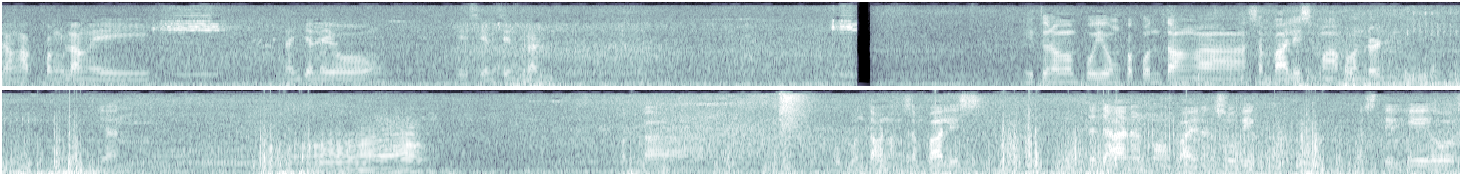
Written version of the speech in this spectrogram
Ilang hakbang lang ay nandyan na yung SM Central. Ito naman po yung papuntang ah, Sambales mga condor. Yan. Pagka pupunta ka ng Sambales, dadaanan mo ang bayan ng Subic, Castillejos,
